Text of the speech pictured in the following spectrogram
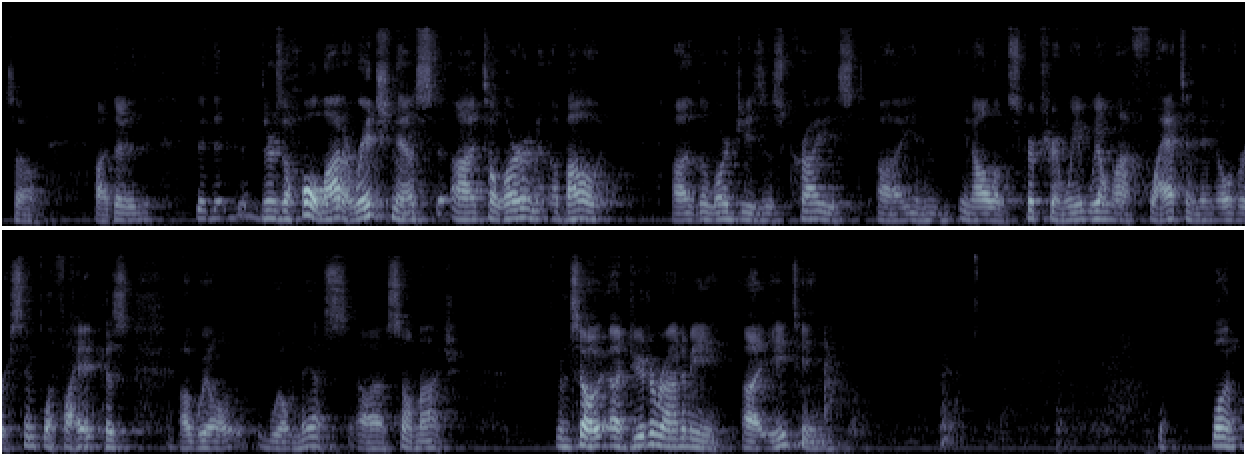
So there there's a whole lot of richness uh, to learn about uh, the Lord Jesus Christ uh, in, in all of Scripture, and we, we don't want to flatten and oversimplify it because uh, we'll, we'll miss uh, so much. And so, uh, Deuteronomy 18. Well,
